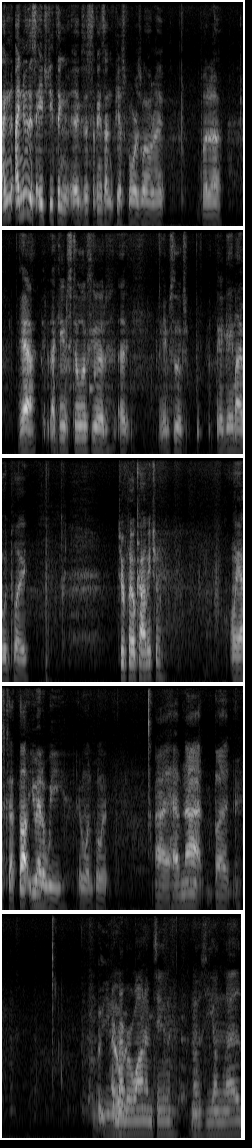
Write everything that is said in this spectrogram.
I, I knew this HD thing exists. I think it's on PS4 as well, right? But uh, yeah, that game still looks good. Uh, the game still looks like a game I would play. Did you ever play Okami, Trey? Only ask because I thought you had a Wii at one point, I have not, but but you know. I remember wanting to. when I was a young lad.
